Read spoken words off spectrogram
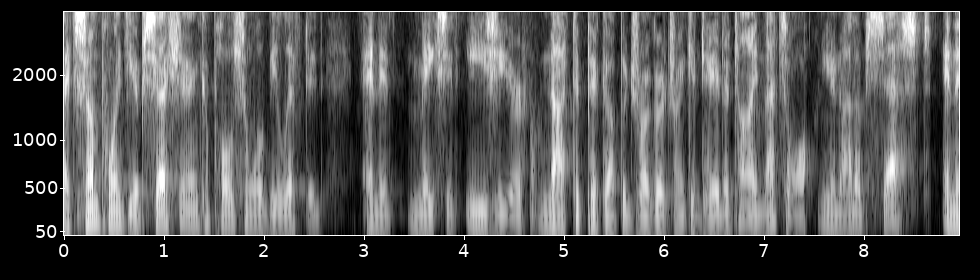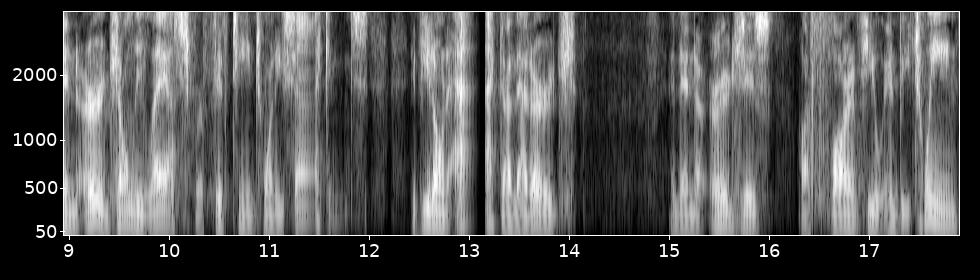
at some point the obsession and compulsion will be lifted and it makes it easier not to pick up a drug or drink a day at a time. That's all. You're not obsessed. And an urge only lasts for 15, 20 seconds. If you don't act on that urge, and then the urges are far and few in between,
